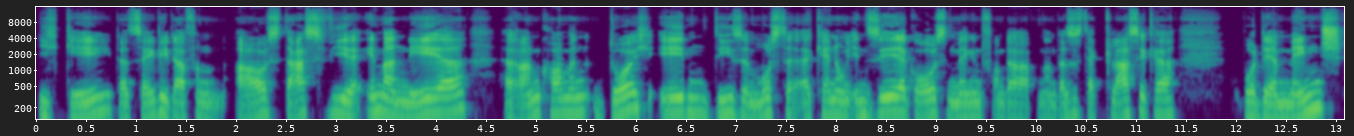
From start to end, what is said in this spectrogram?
Ich gehe tatsächlich davon aus, dass wir immer näher herankommen durch eben diese Mustererkennung in sehr großen Mengen von Daten. Und das ist der Klassiker, wo der Mensch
